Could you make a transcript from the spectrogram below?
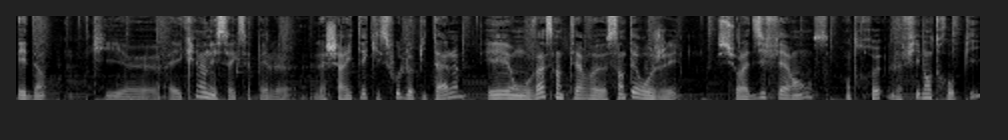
Hédin qui euh, a écrit un essai qui s'appelle euh, La charité qui se fout de l'hôpital et on va s'inter- s'interroger sur la différence entre la philanthropie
